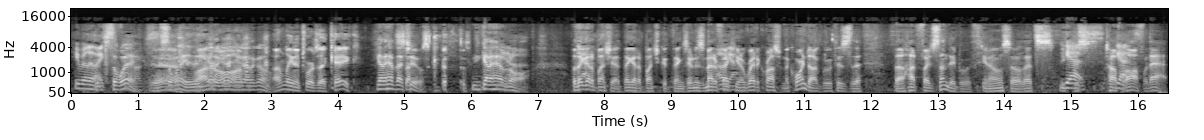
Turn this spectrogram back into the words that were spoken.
he really likes It's the way. dogs. It's the way. You Well, I gotta don't go- know. you I'm- gotta go. I'm leaning towards that cake. You gotta have that too. Good. You gotta have it all. But they got a bunch of they got a bunch of good things. And as a matter of Oh, fact, yeah. you know, right across from the corn dog booth is the the hot fudge sundae booth. You know, so that's you Yes, just top yes. it off with that.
